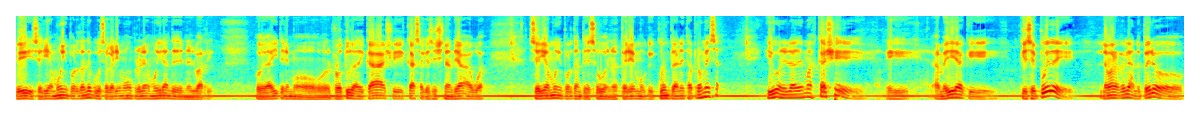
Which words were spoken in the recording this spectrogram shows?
Sí, sería muy importante porque sacaríamos un problema muy grande en el barrio. Porque ahí tenemos rotura de calle, casas que se llenan de agua. Sería muy importante eso. Bueno, esperemos que cumplan esta promesa. Y bueno, y la demás calle, eh, a medida que, que se puede, la van arreglando. Pero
